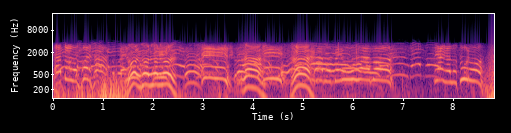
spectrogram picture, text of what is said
a todos fuerza. Perú. Gol, gol, gol, gol. Sí. Sí. Vamos Perú, vamos. Se hagan los Uros.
